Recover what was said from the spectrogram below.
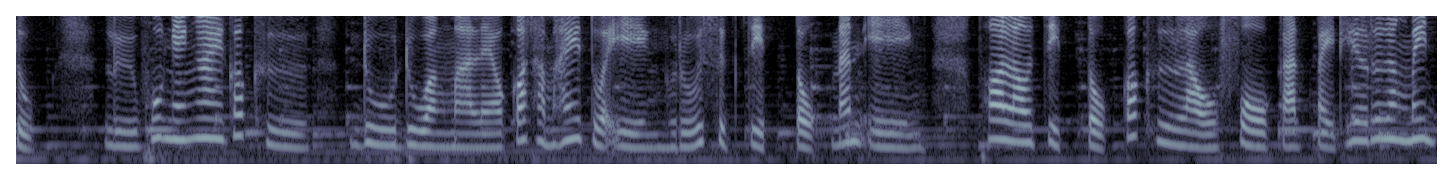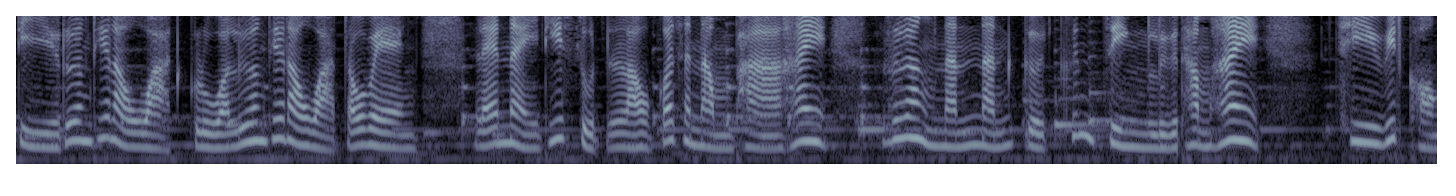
สุข หรือพูดง่ายๆก็คือ ดูดวงมาแล้วก็ทำให้ตัวเองรู้สึกจิตตกนั่นเอง พอเราจิตตกก็คือเราโฟกัสไปที่เรื่องไม่ดี เรื่องที่เราหวาดกลัวเรื่องที่เราหวาดระแวง และในที่สุดเราก็จะนำพาให้เรื่องนั้นๆเกิดขึ้นจริงหรือทำให้ ชีวิตของ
